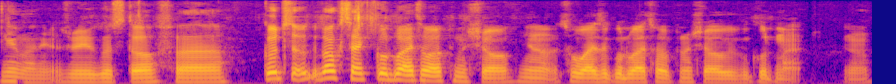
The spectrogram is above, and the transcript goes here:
Yeah, man, it was really good stuff. Uh, good, like I said, good way to open the show. You know, it's always a good way to open a show with a good match. You know.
